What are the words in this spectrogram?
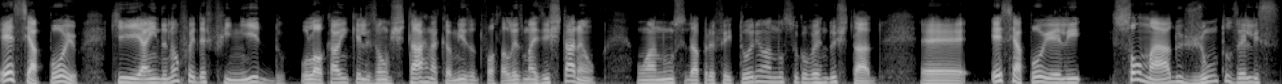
Esse apoio, que ainda não foi definido o local em que eles vão estar na camisa do Fortaleza, mas estarão. Um anúncio da Prefeitura e um anúncio do Governo do Estado. É, esse apoio, ele somado, juntos, eles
